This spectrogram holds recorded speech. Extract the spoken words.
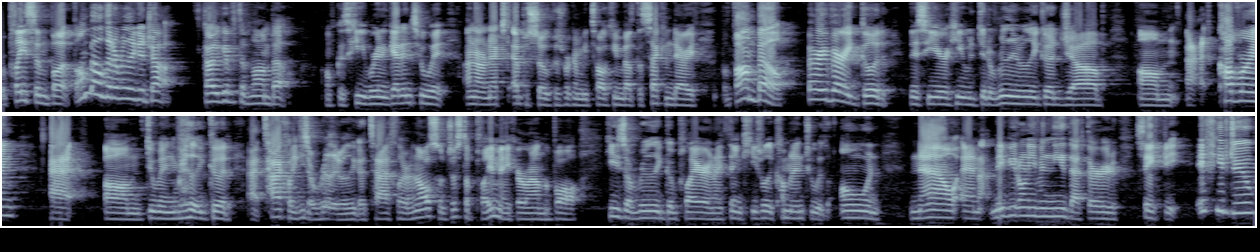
replace him. But Vonn Bell did a really good job. Got to give it to Vonn Bell. Because um, he, we're going to get into it on our next episode because we're going to be talking about the secondary. But Vonn Bell, very, very good this year. He did a really, really good job um, at covering, at um, doing really good at tackling. He's a really, really good tackler and also just a playmaker around the ball. He's a really good player, and I think he's really coming into his own now. And maybe you don't even need that third safety. If you do,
